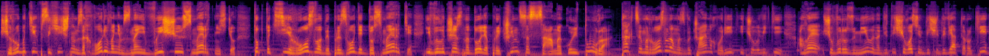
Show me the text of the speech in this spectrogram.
що робить їх психічним захворюванням з найвищою смертністю. Тобто ці розлади призводять до смерті, і величезна доля причин це саме культура. Так, цими розладами, звичайно, хворіють і чоловіки. Але щоб ви розуміли, на 2008-2009 роки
